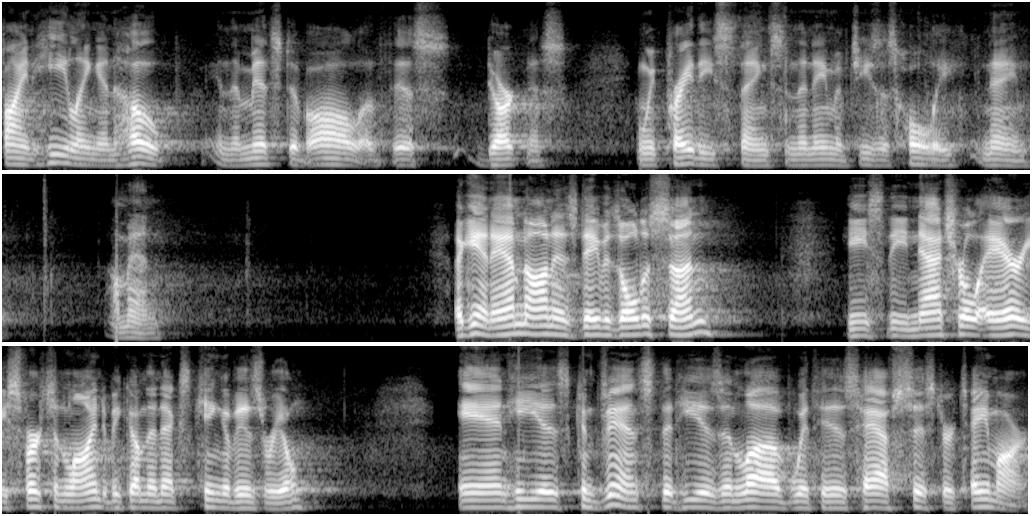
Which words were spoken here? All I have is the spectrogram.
find healing and hope in the midst of all of this darkness. And we pray these things in the name of Jesus' holy name. Amen. Again, Amnon is David's oldest son. He's the natural heir. He's first in line to become the next king of Israel. And he is convinced that he is in love with his half sister Tamar.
